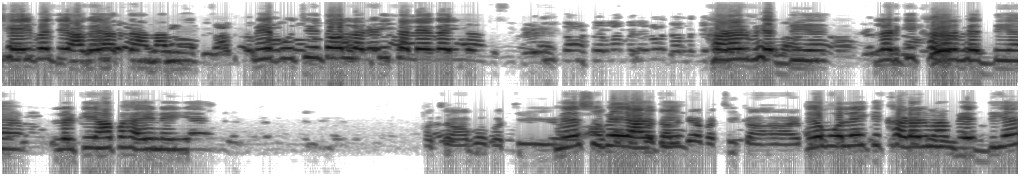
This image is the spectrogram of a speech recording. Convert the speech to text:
छह बजे आ गया थाना में। मैं पूछी तो लड़की चले गई है। खड़र भेज दिए लड़की खड़र भेज दिए हैं लड़की यहाँ पर है ही नहीं है। अच्छा अब बच्ची मैं सुबह आई थी। बच्ची कहाँ है? ये बोले कि खड़र में हम भेज दिए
